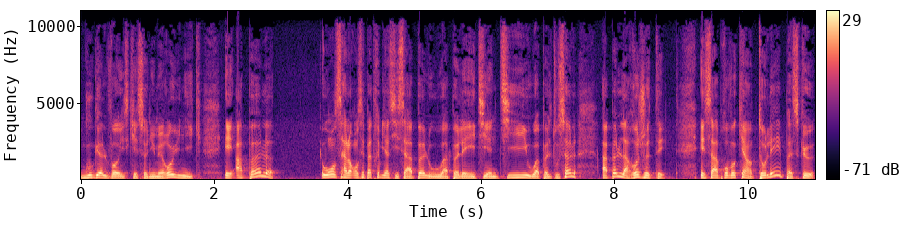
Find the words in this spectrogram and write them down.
Google Voice, qui est ce numéro unique. Et Apple on, alors on ne sait pas très bien si c'est Apple ou Apple et AT&T ou Apple tout seul. Apple l'a rejeté et ça a provoqué un tollé parce que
